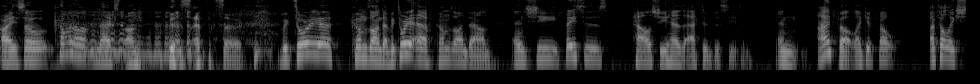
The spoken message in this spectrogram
All right, so coming up next on this episode, Victoria comes on down. Victoria F comes on down, and she faces how she has acted this season. And I felt like it felt, I felt like sh-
